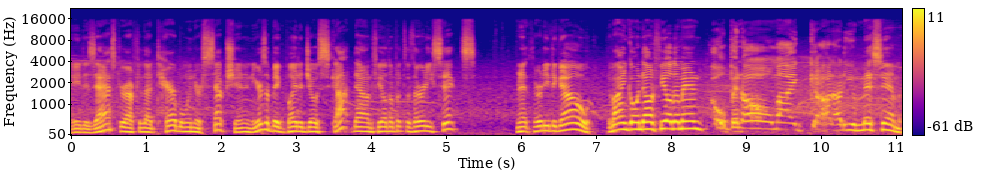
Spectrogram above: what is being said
a disaster after that terrible interception. And here's a big play to Joe Scott downfield up at the 36. Minute 30 to go. Devine going downfield. A man open. Oh my God. How do you miss him?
